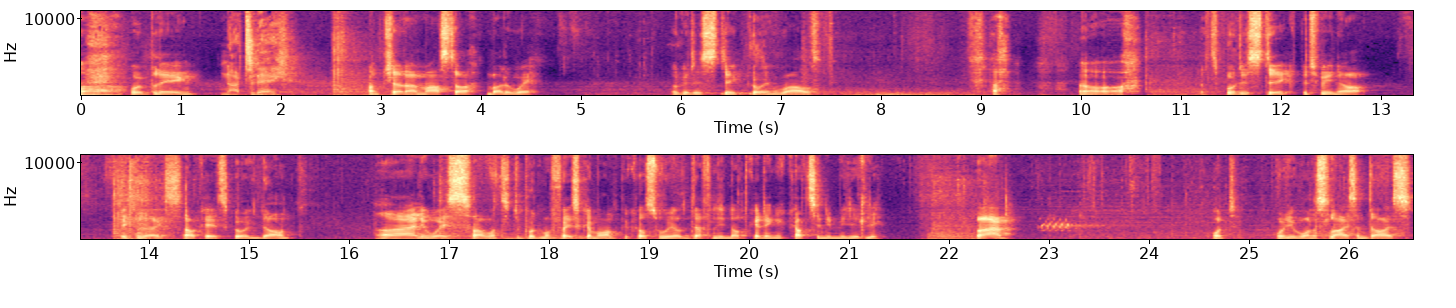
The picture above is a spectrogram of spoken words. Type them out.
We're playing Not today. on Jedi Master, by the way. Look at his stick going wild. oh, let's put his stick between our big legs. Okay, it's going down. Uh, anyways, I wanted to put my face cam on because we are definitely not getting a cutscene immediately. Bam! What? What do you want to slice and dice?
